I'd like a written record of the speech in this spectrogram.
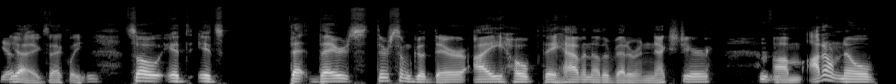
Yep. yeah, exactly. Mhm. So it it's that there's there's some good there. I hope they have another veteran next year. Mhm. Um, I don't know.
